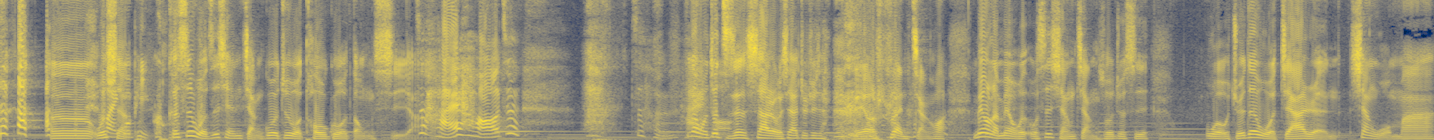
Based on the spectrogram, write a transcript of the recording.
嗯、我想，卖过屁股，可是我之前讲过，就是我偷过东西啊这。还好，这这很好那我就只剩杀人，我现在就去想，没有乱讲话，没有了，没有。我我是想讲说，就是我觉得我家人像我妈，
